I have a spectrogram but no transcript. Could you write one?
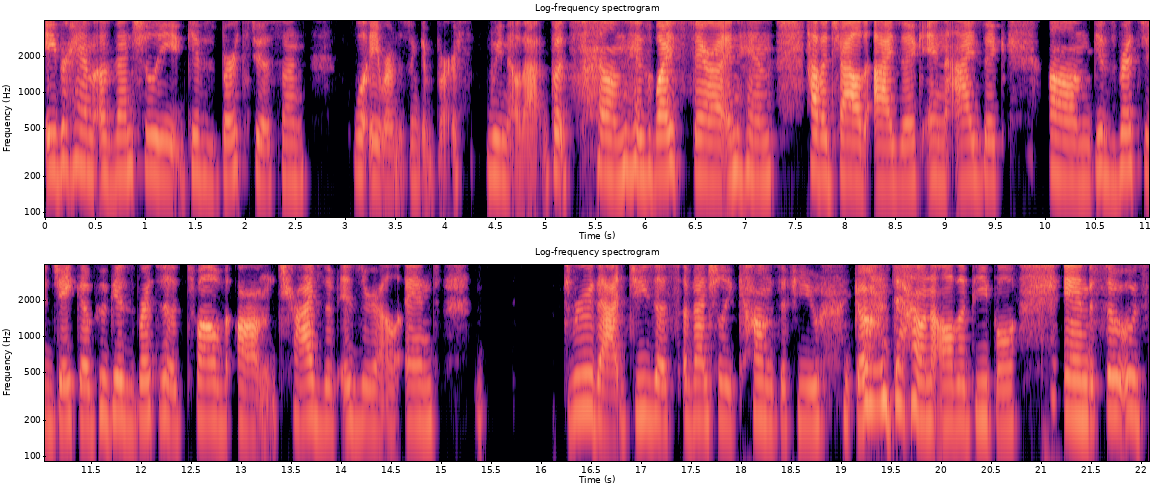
Abraham eventually gives birth to a son. Well, Abraham doesn't give birth, we know that, but um, his wife Sarah and him have a child, Isaac, and Isaac um, gives birth to Jacob, who gives birth to 12 um, tribes of Israel. And through that, Jesus eventually comes if you go down all the people. And so it was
